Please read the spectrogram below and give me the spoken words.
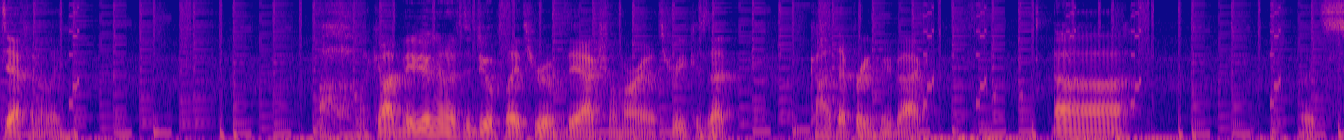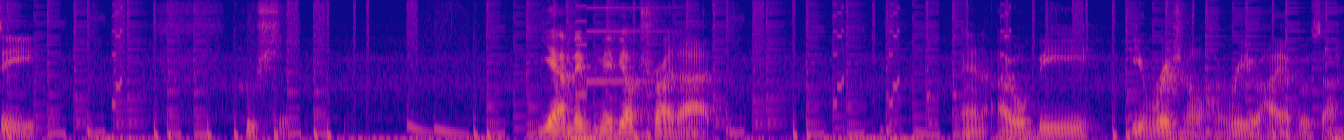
definitely. Oh my god, maybe I'm gonna have to do a playthrough of the actual Mario 3 because that, God, that brings me back. Uh, let's see. Who should? Yeah, maybe, maybe I'll try that. And I will be the original Ryu Hayabusa.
